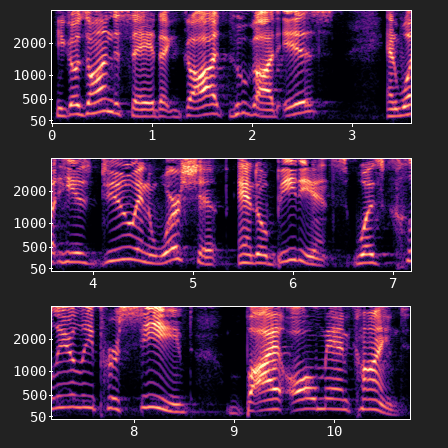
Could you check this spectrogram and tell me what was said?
He goes on to say that God, who God is, and what he is due in worship and obedience was clearly perceived by all mankind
